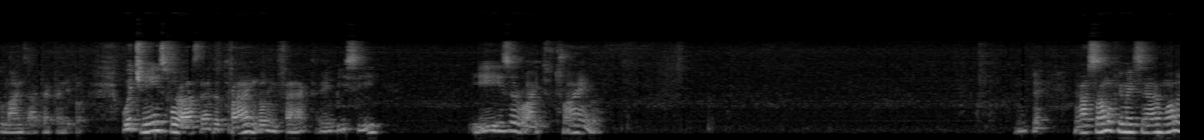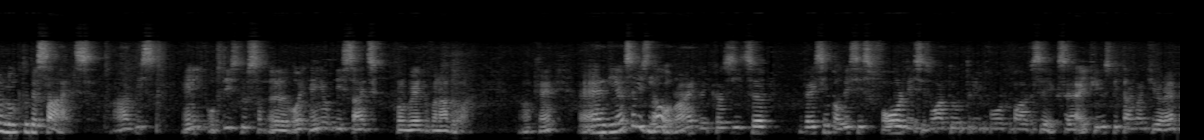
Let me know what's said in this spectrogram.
two lines are perpendicular. Which means for us that the triangle, in fact, ABC, is a right triangle. Okay. Now some of you may say, I want to look to the sides. Are these any of these two uh, or any of these sides congruent with another one? Okay. And the answer is no, right? Because it's a very simple. This is 4, this is 1, 2, 3, 4, 5, 6. Uh, if you use Pythagorean theorem,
